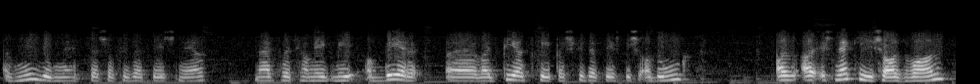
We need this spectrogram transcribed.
az mindig necces a fizetésnél, mert hogyha még mi a bér vagy piacképes fizetést is adunk, az, és neki is az van,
